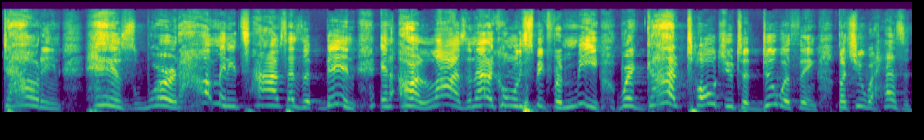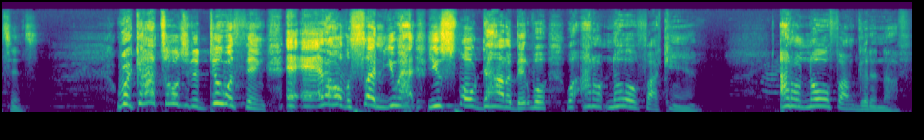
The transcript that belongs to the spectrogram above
doubting his word. How many times has it been in our lives, and I can only speak for me, where God told you to do a thing, but you were hesitant? Where God told you to do a thing, and, and all of a sudden you had you slowed down a bit. Well, well, I don't know if I can. I don't know if I'm good enough.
